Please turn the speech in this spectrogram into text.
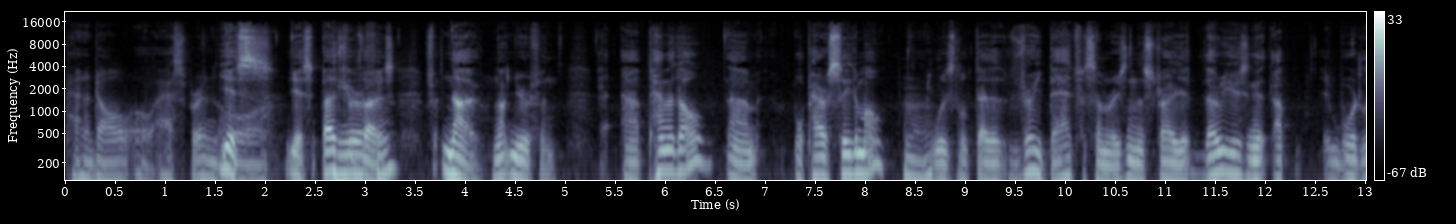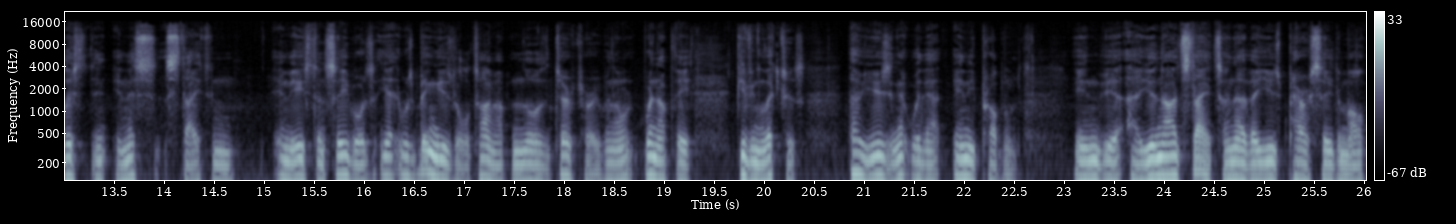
Panadol or aspirin? Yes, Or yes, both Nurofen? of those. No, not Nurofen. Uh, Panadol um, or paracetamol Mm-hmm. was looked at as very bad for some reason in Australia. They were using it up, or at least in, in this state and in the eastern seaboards. Yeah, it was being used all the time up in the Northern Territory. When I went up there giving lectures, they were using it without any problems. In the uh, United States, I know they use paracetamol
